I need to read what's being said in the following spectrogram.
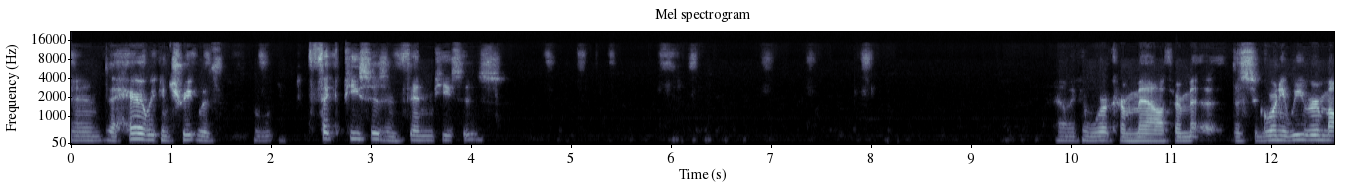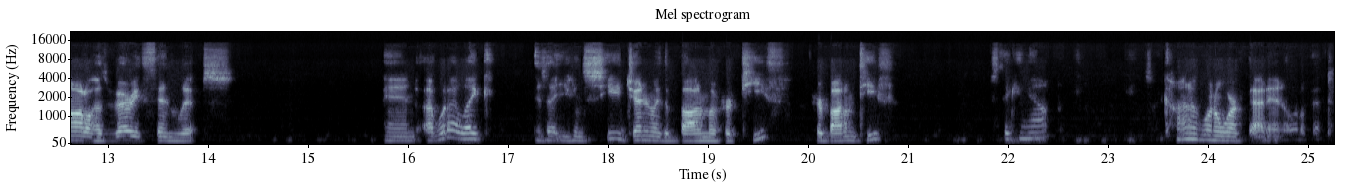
And the hair we can treat with thick pieces and thin pieces. Now we can work her mouth. Her the Sigourney Weaver model has very thin lips. And uh, what I like is that you can see generally the bottom of her teeth, her bottom teeth sticking out. So I kind of want to work that in a little bit.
